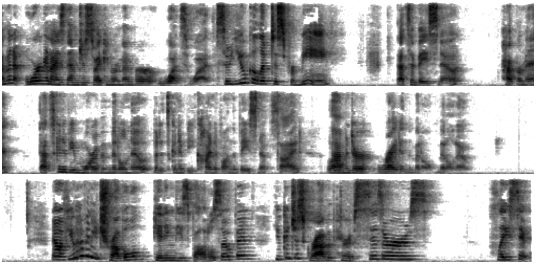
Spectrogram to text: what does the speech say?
I'm going to organize them just so I can remember what's what. So eucalyptus for me, that's a base note. Peppermint, that's going to be more of a middle note, but it's going to be kind of on the base note side. Lavender, right in the middle, middle note. Now, if you have any trouble getting these bottles open, you could just grab a pair of scissors, place it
